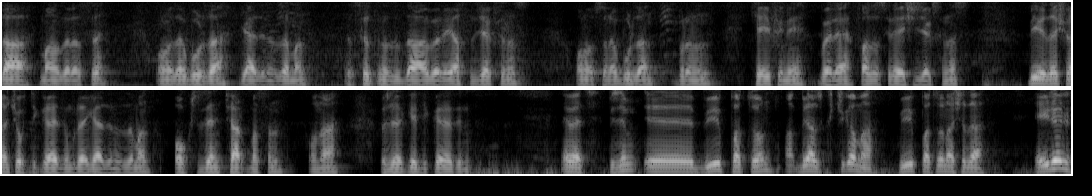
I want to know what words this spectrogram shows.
dağ manzarası. Onu da burada geldiğiniz zaman sırtınızı dağa böyle yaslayacaksınız. Ondan sonra buradan buranın keyfini böyle fazlasıyla yaşayacaksınız. Bir de şuna çok dikkat edin buraya geldiğiniz zaman. Oksijen çarpmasın. Ona özellikle dikkat edin. Evet bizim e, büyük patron biraz küçük ama büyük patron aşağıda. Eylül.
